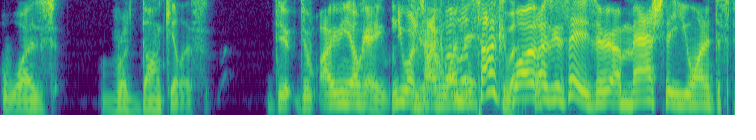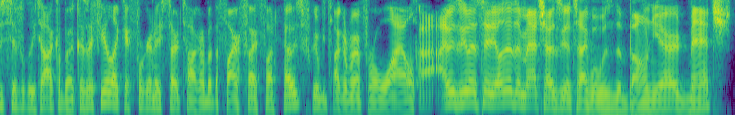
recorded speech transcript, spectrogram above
was redonkulous. Do, do I mean okay? You want to talk about? it? Let's talk about. Well, it. I was gonna say, is there a match that you wanted to specifically talk about? Because I feel like if we're gonna start talking about the Firefly Funhouse, we're gonna be talking about it for a while. I was gonna say the only other match I was gonna talk about was the Boneyard match.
